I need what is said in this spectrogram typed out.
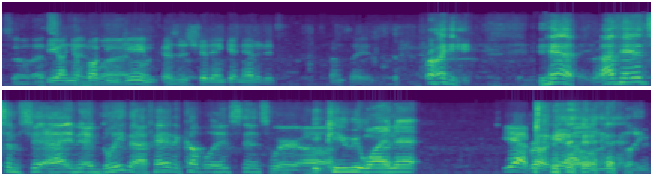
So that's Be on your fucking game because this shit ain't getting edited. That's what I'm saying. Right. Yeah, Right. I've had some shit, I, and, and believe me, I've had a couple of instances where uh, Can you rewind like- that? Yeah, bro. Yeah. Well, like-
